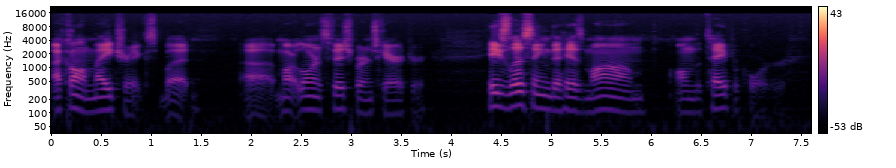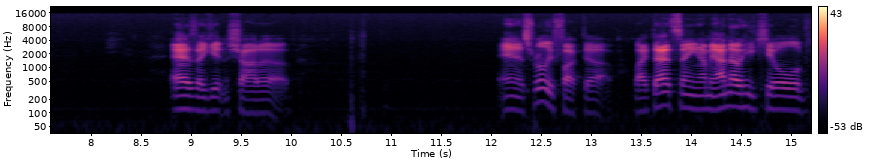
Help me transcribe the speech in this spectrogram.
I call him Matrix, but uh, Mark Laurence Fishburne's character, he's listening to his mom on the tape recorder as they getting shot up, and it's really fucked up. Like that scene. I mean, I know he killed,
